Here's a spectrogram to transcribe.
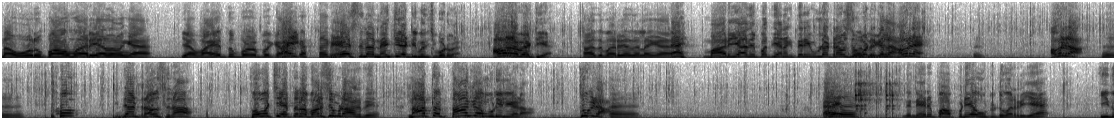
நான் ஒரு பாவமும் அறியாதவங்க. என் வயத்து பொழப்புக்கு பேசுனா நெஞ்சு கட்டி மிதிச்சு போடுவேன். அவரை வேட்டிய. அது மரியாதை இல்லைங்க. மரியாதை பத்தி எனக்கு தெரியும். உள்ள ட்ரவுசர் போட்டுக்கல அவரே. அவரா இதான் ட்ரவுசரா துவச்சு எத்தனை வருஷம் ஆகுது. நாத்தம் தாங்க முடியலையடா. தூக்குடா. இந்த நெருப்பை அப்படியே விட்டுட்டு வர்றியே இது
